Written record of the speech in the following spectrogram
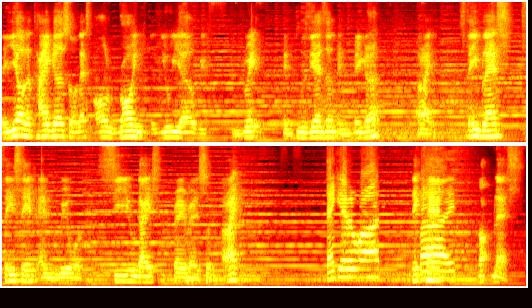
The year of the tiger. So let's all roll into the new year with great enthusiasm and vigor. All right. Stay blessed, stay safe, and we will see you guys very, very soon. All right. Thank you, everyone. Take Bye. care. God bless.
